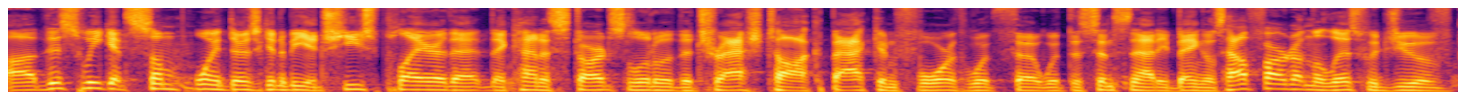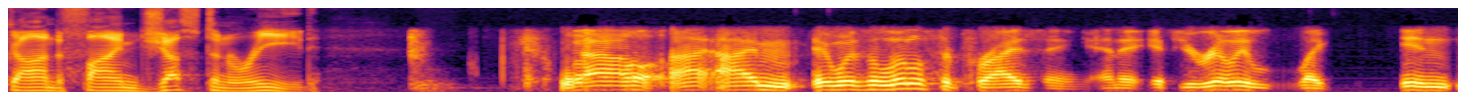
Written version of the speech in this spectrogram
uh, this week at some point there's going to be a Chiefs player that, that kind of starts a little of the trash talk back and forth with uh, with the Cincinnati Bengals. How far down the list would you have gone to find Justin Reid? Well, I, I'm. It was a little surprising, and if you really like in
